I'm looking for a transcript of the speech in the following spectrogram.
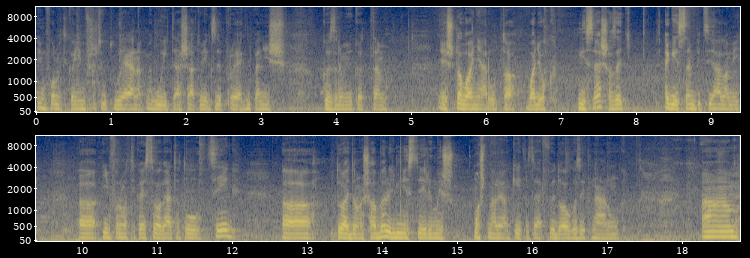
informatikai infrastruktúrájának megújítását végző projektben is közreműködtem. És tavaly nyár óta vagyok NISZES, az egy egészen pici állami uh, informatikai szolgáltató cég, uh, tulajdonosa a belügyminisztérium, és most már olyan 2000 fő dolgozik nálunk. Um,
